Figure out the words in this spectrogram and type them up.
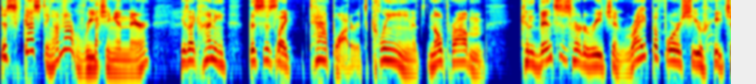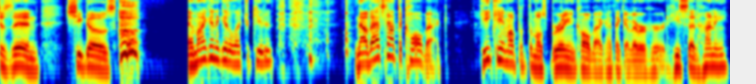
disgusting. I'm not reaching in there. He's like, Honey, this is like tap water. It's clean. It's no problem. Convinces her to reach in. Right before she reaches in, she goes, Am I going to get electrocuted? now, that's not the callback. He came up with the most brilliant callback I think I've ever heard. He said, Honey,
